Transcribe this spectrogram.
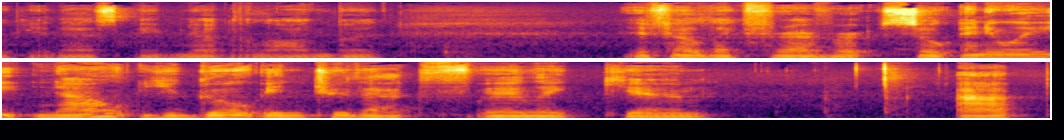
Okay, that's maybe not a lot, but it felt like forever. So anyway, now you go into that, uh, like, um, app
